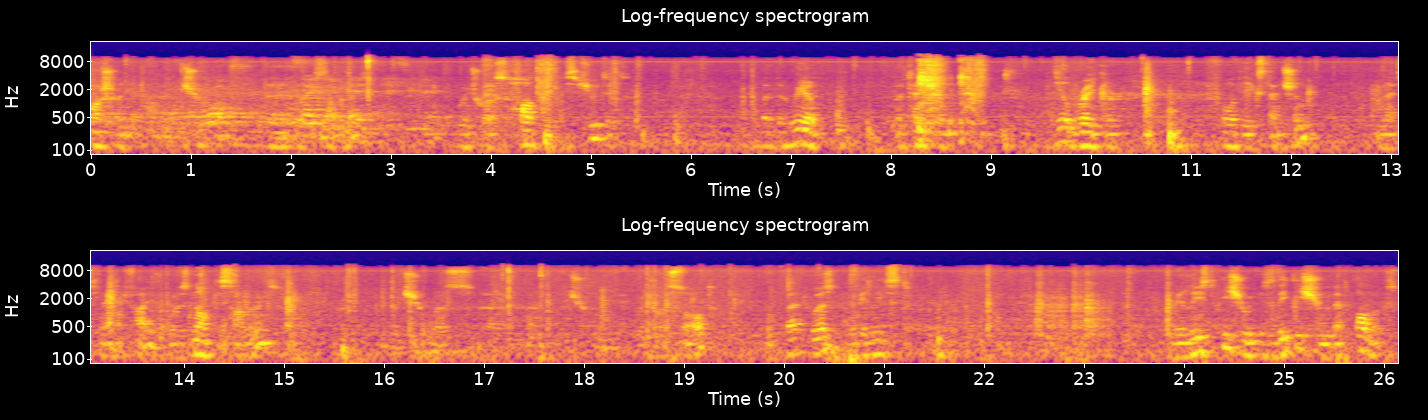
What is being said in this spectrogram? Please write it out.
partially on the issue of the disarmament, which was hotly disputed. But the real potential deal breaker for the extension in 1995 was not disarmament, which was, uh, which, which was sought, but was the Middle East. The Middle East issue is the issue that almost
